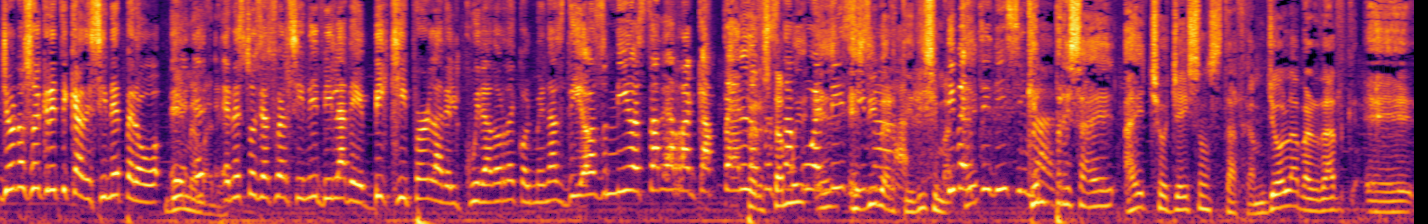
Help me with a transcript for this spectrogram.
Yo no soy crítica de cine, pero eh, Dime, eh, en estos días fui al cine y vi la de Beekeeper, la del cuidador de colmenas. Dios mío, está de arrancapelas, Pero está, muy buenísima. es, divertidísima. ¿Qué- Divertidísima. ¿Qué, empresa ha hecho Jason Statham? Yo la verdad eh,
